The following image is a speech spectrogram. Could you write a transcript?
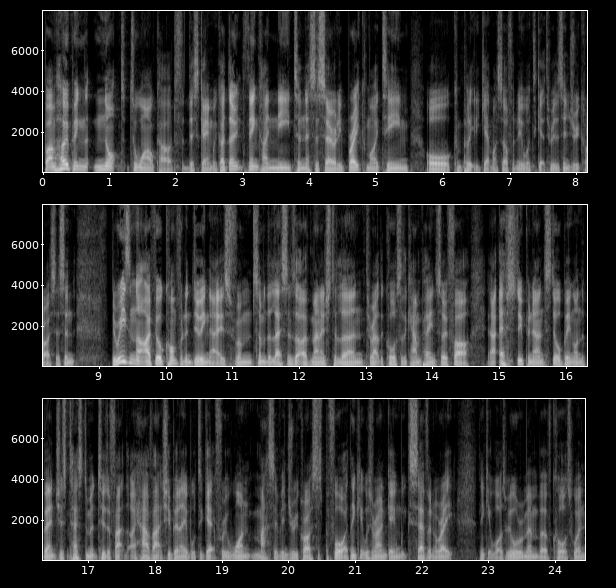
But I'm hoping not to wildcard for this game week. I don't think I need to necessarily break my team or completely get myself a new one to get through this injury crisis. And the reason that I feel confident doing that is from some of the lessons that I've managed to learn throughout the course of the campaign so far. Uh, Estupiñán still being on the bench is testament to the fact that I have actually been able to get through one massive injury crisis before. I think it was around game week seven or eight. I think it was. We all remember, of course, when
